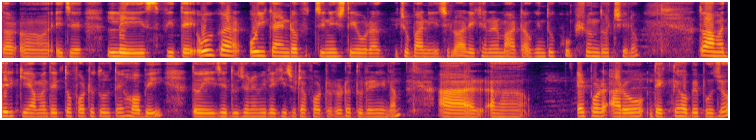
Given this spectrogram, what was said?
তার এই যে লেস, ফিতে, ওই ওই কাইন্ড অফ জিনিস দিয়ে ওরা কিছু বানিয়েছিল। আর এখানের মাটাও কিন্তু খুব সুন্দর ছিল। তো আমাদের কি, আমাদের তো ফটো তুলতে হবেই। তো এই যে দুজনে মিলে কিছুটা ফটো টটো তুলে নিলাম। আর এরপর আরও দেখতে হবে পুজো।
